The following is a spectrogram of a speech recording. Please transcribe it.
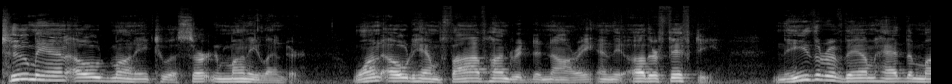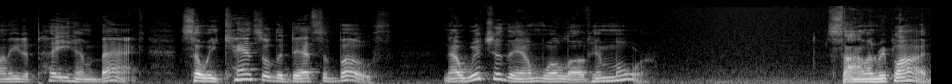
Two men owed money to a certain moneylender. One owed him 500 denarii and the other 50. Neither of them had the money to pay him back, so he canceled the debts of both. Now, which of them will love him more? Simon replied,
